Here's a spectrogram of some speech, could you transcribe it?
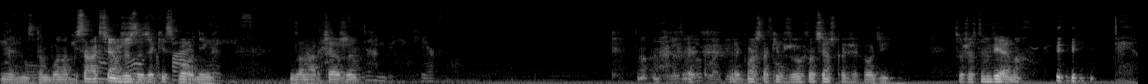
Nie wiem, co tam było napisane. Chciałem przeczytać, road jaki jest for five warning dla narciarzy. Careful. Jak, jak masz taki brzuch, to ciężko się chodzi. Coś o tym wiem. Damn.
